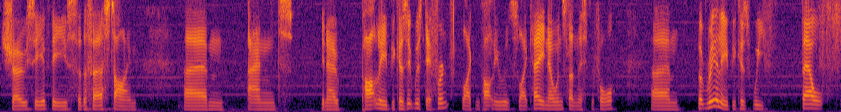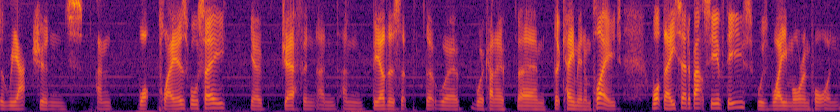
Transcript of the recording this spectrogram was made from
show Sea of Thieves for the first time, um, and you know partly because it was different, like and partly was like hey no one's done this before, um, but really because we felt the reactions and what players will say, you know Jeff and, and, and the others that that were were kind of um, that came in and played what they said about Sea of Thieves was way more important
